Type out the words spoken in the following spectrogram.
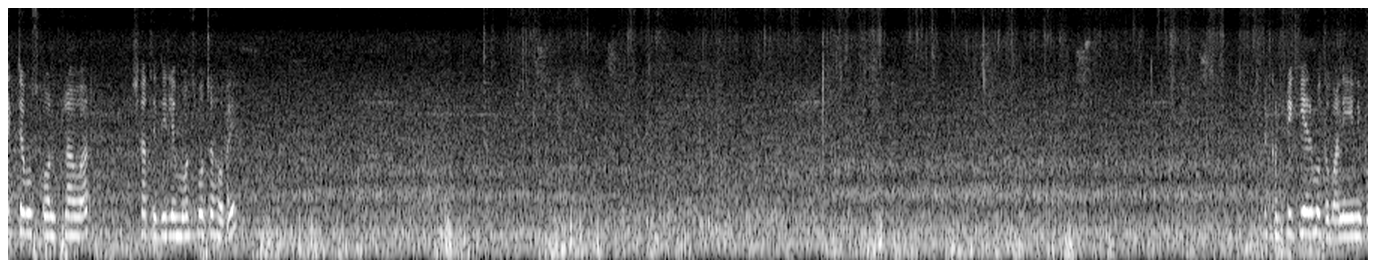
এক চামচ কর্নফ্লাওয়ার, সাথে দিলে মচমচা হবে। এখন টিকিয়ার মতো বানিয়ে নিব।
